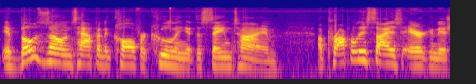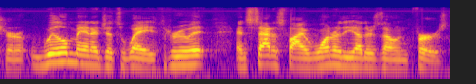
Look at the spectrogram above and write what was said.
If both zones happen to call for cooling at the same time, A properly sized air conditioner will manage its way through it and satisfy one or the other zone first,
